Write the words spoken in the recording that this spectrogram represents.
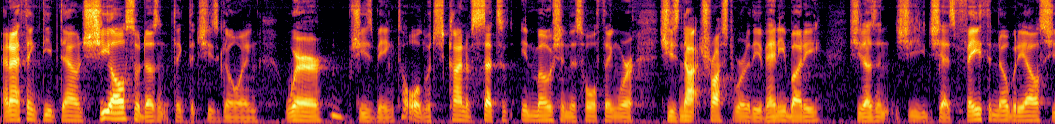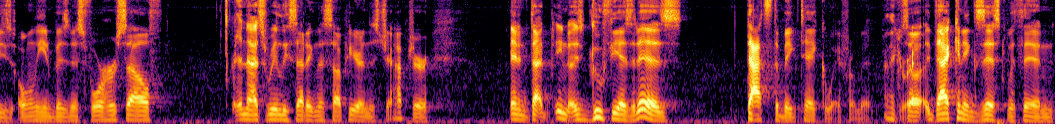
And I think deep down, she also doesn't think that she's going where she's being told, which kind of sets in motion this whole thing where she's not trustworthy of anybody. She doesn't. She she has faith in nobody else. She's only in business for herself, and that's really setting this up here in this chapter. And that you know, as goofy as it is, that's the big takeaway from it. I think so right. that can exist within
